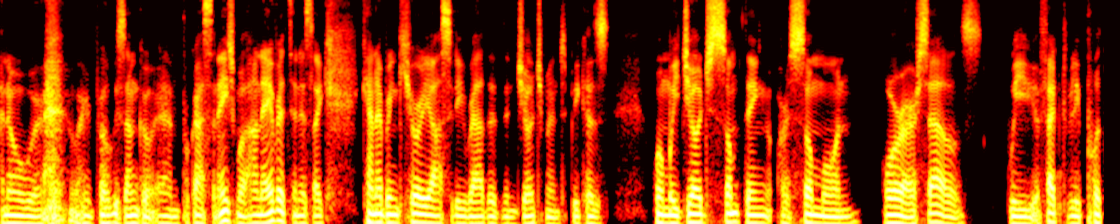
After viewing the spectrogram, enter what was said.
I know we're we're focused on um, procrastination, but on everything, it's like, can I bring curiosity rather than judgment? Because when we judge something or someone or ourselves, we effectively put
